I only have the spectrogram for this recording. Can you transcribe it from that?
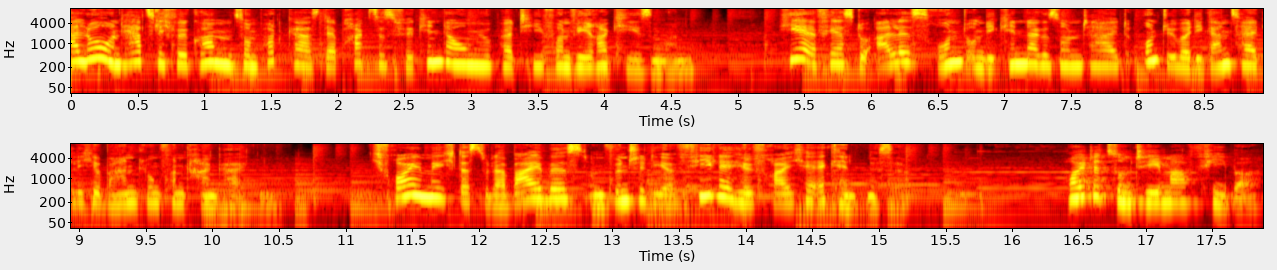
Hallo und herzlich willkommen zum Podcast der Praxis für Kinderhomöopathie von Vera Käsemann. Hier erfährst du alles rund um die Kindergesundheit und über die ganzheitliche Behandlung von Krankheiten. Ich freue mich, dass du dabei bist und wünsche dir viele hilfreiche Erkenntnisse. Heute zum Thema Fieber.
